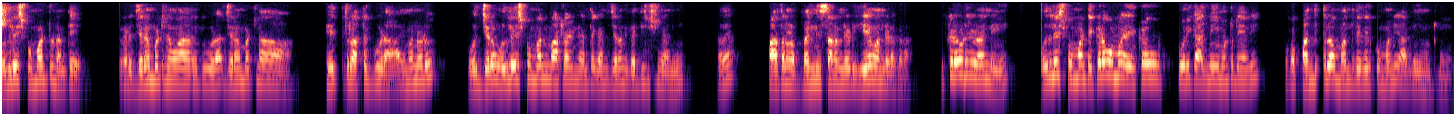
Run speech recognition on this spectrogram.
వదిలేసి పొమ్మంటుండ అంతే. ఇక్కడ జనం పట్టిన వానికి కూడా జనం పట్టిన చేతులు అతకు కూడా ఏమన్నాడు? జనం వదిలేసి పొమ్మని మాట్లాడింది అంతే కానీ జ్వరం గద్దించిన కానీ పాతలో బంధిస్తానన్నాడు ఏమన్నాడు అక్కడ? ఇక్కడ కూడా చూడండి వదిలేసి పొమ్మంటే ఎక్కడ పొమ్మ ఎక్కడ పోనీకి ఆజ్ఞ ఏమంటున్నాయి ఒక పందిలో మంది దగ్గర పొమ్మని ఆజ్ఞ ఏమంటున్నాయి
